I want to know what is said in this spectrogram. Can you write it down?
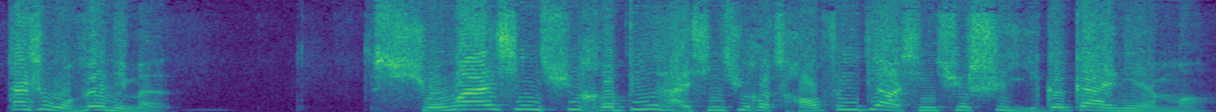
但是我问你们，雄安新区和滨海新区和曹妃甸新区是一个概念吗？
